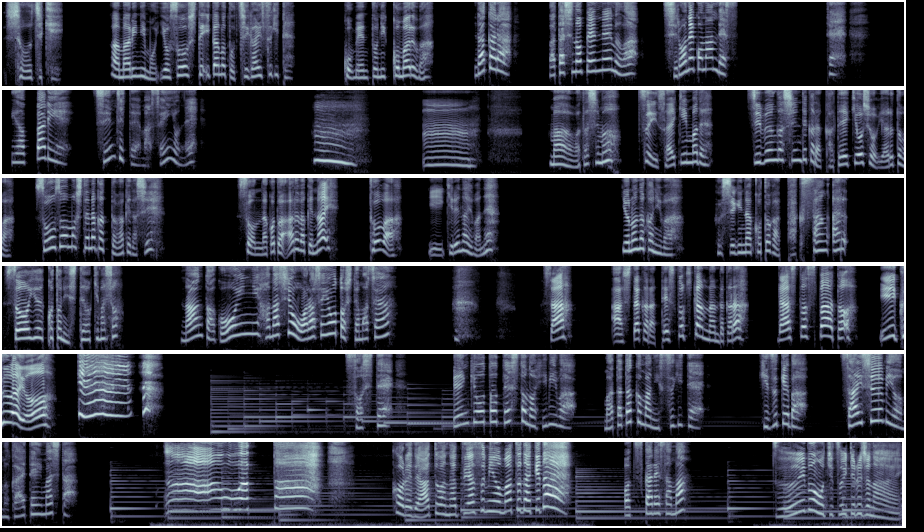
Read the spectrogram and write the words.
正直、あまりにも予想していたのと違いすぎて、コメントに困るわ。だから、私のペンネームは白猫なんです。って、やっぱり信じてませんよね。うーん。うーん。まあ私も、つい最近まで、自分が死んでから家庭教師をやるとは、想像もしてなかったわけだし。そんなことあるわけないとは、言い切れないわね。世の中には、不思議なことがたくさんある。そういうことにしておきましょう。なんか強引に話を終わらせようとしてません？さあ、明日からテスト期間なんだから、ラストスパート、行くわよそして、勉強とテストの日々は瞬く間に過ぎて、気づけば最終日を迎えていました。うわー、終わったこれであとは夏休みを待つだけだお疲れ様。ずいぶん落ち着いてるじゃない。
